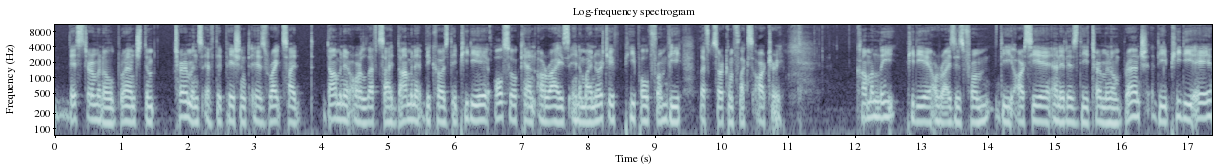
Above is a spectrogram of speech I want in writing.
This terminal branch determines if the patient is right side dominant or left side dominant because the PDA also can arise in a minority of people from the left circumflex artery. Commonly, PDA arises from the RCA and it is the terminal branch. The PDA,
